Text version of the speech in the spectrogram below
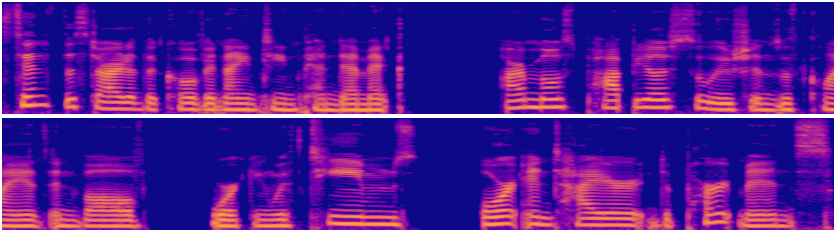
Since the start of the COVID 19 pandemic, our most popular solutions with clients involve working with teams or entire departments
